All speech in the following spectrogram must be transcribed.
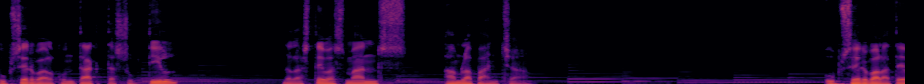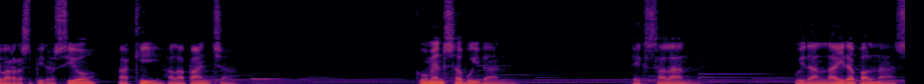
Observa el contacte subtil de les teves mans amb la panxa. Observa la teva respiració aquí, a la panxa. Comença buidant, exhalant, buidant l'aire pel nas,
